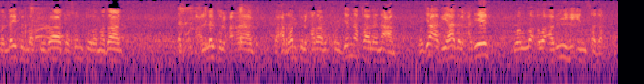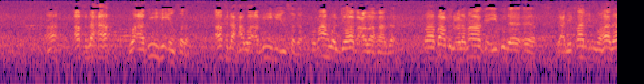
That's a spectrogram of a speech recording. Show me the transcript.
صليت المكتوبات وصمت رمضان حللت الحلال وحرمت الحرام ادخل الجنة؟ قال نعم. وجاء في هذا الحديث والله وأبيه إن صدق. أفلح وأبيه إن صدق. أفلح وأبيه إن صدق. فما هو الجواب على هذا؟ فبعض العلماء يقول آه، يعني قال إنه هذا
